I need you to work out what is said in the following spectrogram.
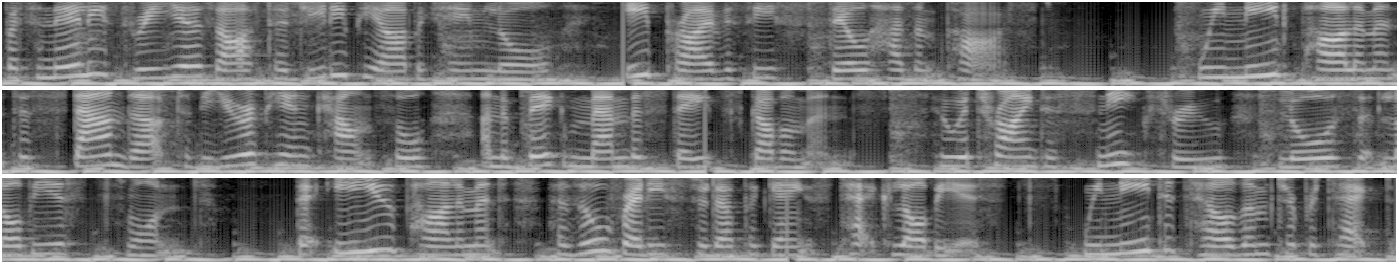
But nearly three years after GDPR became law, e-privacy still hasn't passed. We need Parliament to stand up to the European Council and the big member states' governments, who are trying to sneak through laws that lobbyists want. The EU Parliament has already stood up against tech lobbyists. We need to tell them to protect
